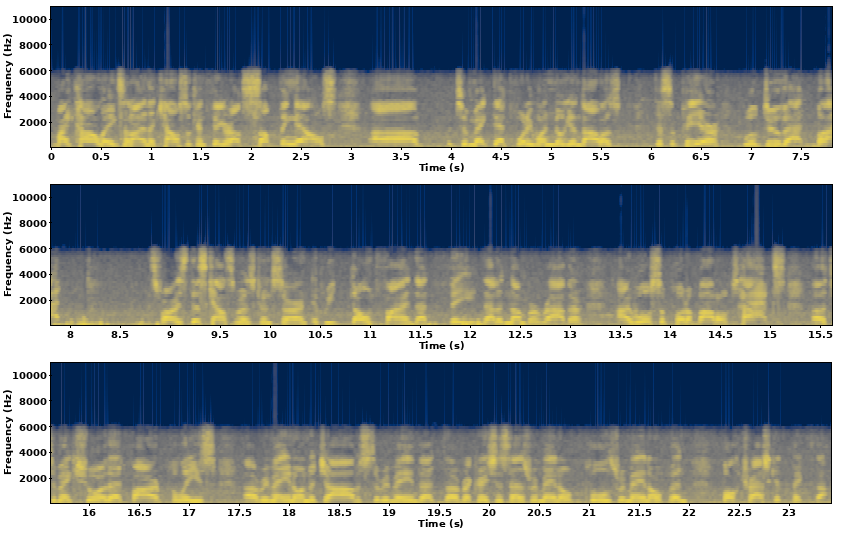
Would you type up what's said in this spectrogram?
my colleagues and I and the council can figure out something else uh, to make that $41 million disappear, we'll do that. But as far as this councilman is concerned, if we don't find that fee, that a number rather, I will support a bottle tax uh, to make sure that fire, police uh, remain on the jobs, to remain that uh, recreation centers remain open, pools remain open, bulk trash get picked up.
